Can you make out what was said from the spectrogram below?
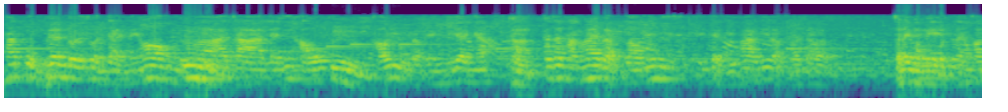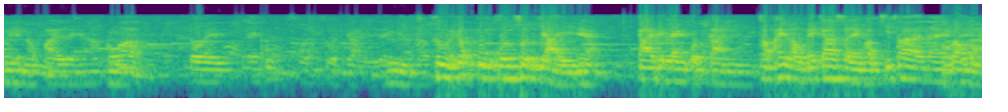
ถ้ากลุ่มเพื่อนโดยส่วนใหญ่ในห้องหรือว่าอาจารย์อะไรที่เขาอืมเขาอยู่แบบอย่างนี้อย่างเงี้ย ครับ ก็จะทำให้แบบเราไม่มีสิทธิเสรีภาพที่แบบเราจะแบบ แสดงความเห็น แสดงความเห็นออกไปอะไรเงี้ยครับเพราะว่าโดยในกลุ่มคนส่วนใหญ่อะไรอืมเงี้ยครับ คือเหมือนกับกลุ่มคนส่วนใหญ่เนี่ย กลายเป็นแรงกดดันทำให้เราไม่กล้าแสดงความคิดใช่ในของเรามา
